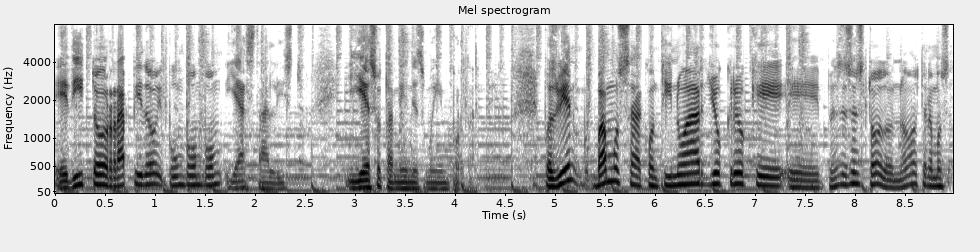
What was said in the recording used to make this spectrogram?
edito rápido y pum, pum, pum, y ya está listo. Y eso también es muy importante. Pues bien, vamos a continuar. Yo creo que eh, pues eso es todo, ¿no? Tenemos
